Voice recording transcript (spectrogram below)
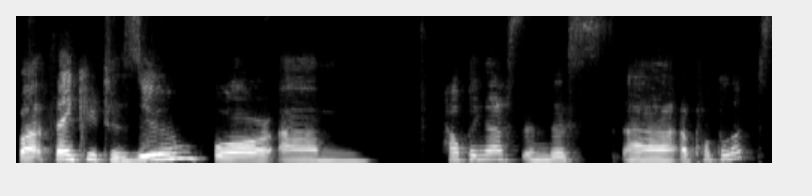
But thank you to Zoom for um, helping us in this uh, apocalypse.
